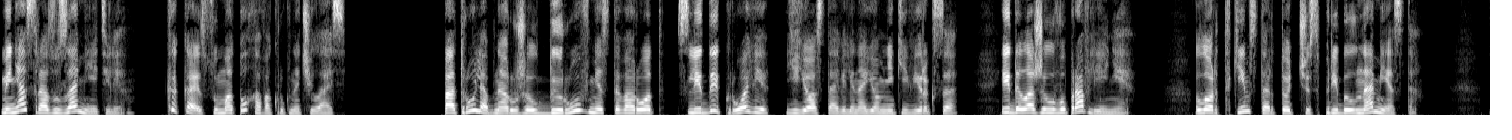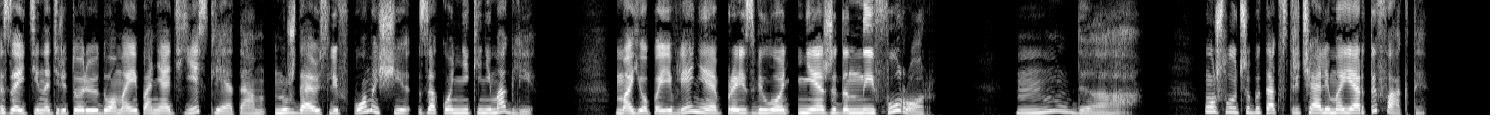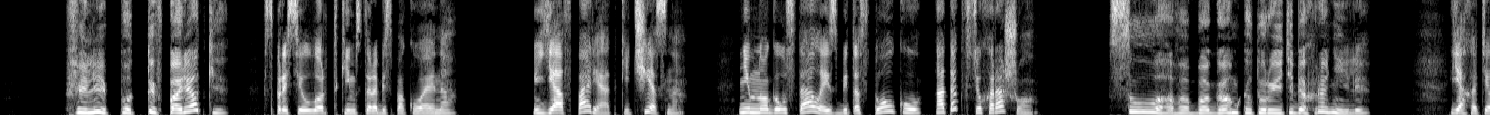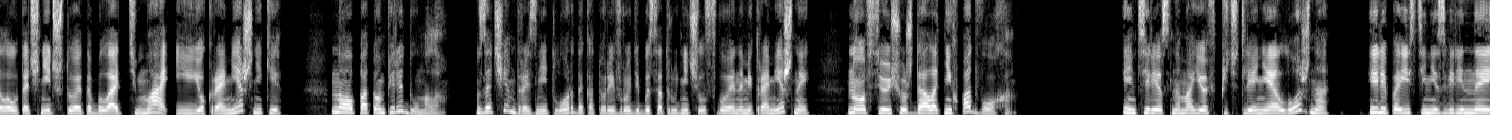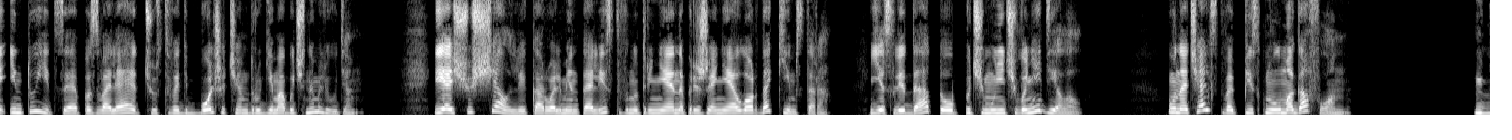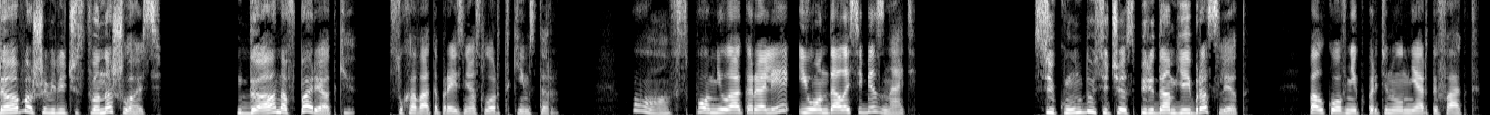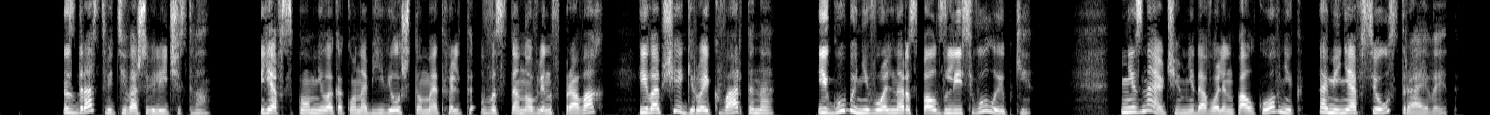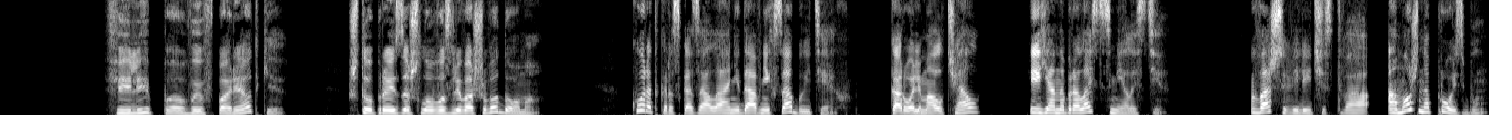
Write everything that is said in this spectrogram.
Меня сразу заметили. Какая суматоха вокруг началась. Патруль обнаружил дыру вместо ворот, следы крови, ее оставили наемники Виркса, и доложил в управление. Лорд Кимстер тотчас прибыл на место. Зайти на территорию дома и понять, есть ли я там, нуждаюсь ли в помощи, законники не могли. Мое появление произвело неожиданный фурор. М-да. Уж лучше бы так встречали мои артефакты. «Филиппа, ты в порядке?» — спросил лорд Кимстер обеспокоенно. «Я в порядке, честно. Немного устала, избита с толку, а так все хорошо». «Слава богам, которые тебя хранили!» Я хотела уточнить, что это была тьма и ее кромешники, но потом передумала. Зачем дразнить лорда, который вроде бы сотрудничал с воинами кромешной, но все еще ждал от них подвоха? Интересно, мое впечатление ложно, или поистине звериная интуиция позволяет чувствовать больше, чем другим обычным людям? И ощущал ли король-менталист внутреннее напряжение лорда Кимстера? Если да, то почему ничего не делал? У начальства пискнул магафон. «Да, Ваше Величество, нашлась». «Да, она в порядке», — суховато произнес лорд Кимстер. «О, вспомнила о короле, и он дал о себе знать». «Секунду, сейчас передам ей браслет». Полковник протянул мне артефакт. «Здравствуйте, Ваше Величество». Я вспомнила, как он объявил, что Мэтхельд восстановлен в правах, и вообще герой Квартона, и губы невольно расползлись в улыбке. Не знаю, чем недоволен полковник, а меня все устраивает. «Филиппа, вы в порядке? Что произошло возле вашего дома?» Коротко рассказала о недавних событиях. Король молчал, и я набралась смелости. «Ваше Величество, а можно просьбу?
